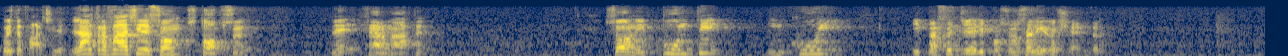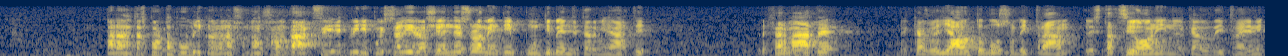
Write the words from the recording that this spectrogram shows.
Questo è facile. L'altra facile sono stops, le fermate. Sono i punti in cui i passeggeri possono salire o scendere. Parlando di trasporto pubblico, non sono taxi e quindi puoi salire o scendere solamente in punti ben determinati. Le fermate, nel caso degli autobus o dei tram, le stazioni nel caso dei treni,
